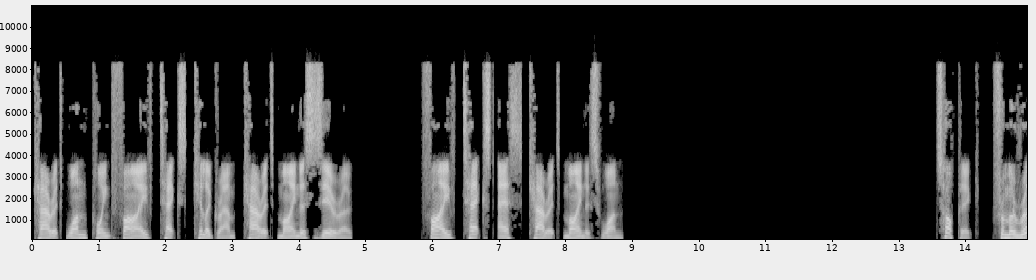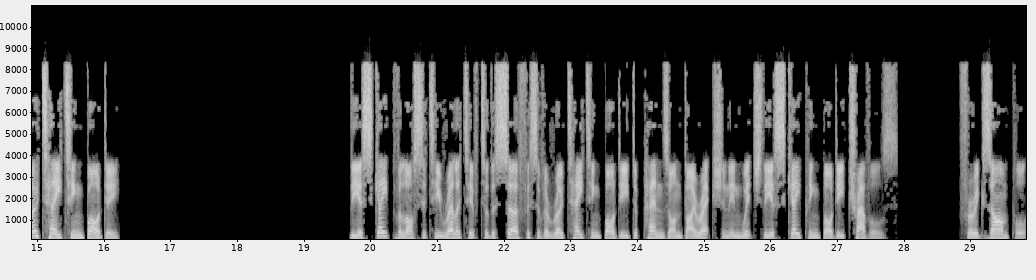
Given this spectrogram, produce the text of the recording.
caret 1.5 text kilogram caret minus 0 5 text s caret minus 1 Topic: From a rotating body. The escape velocity relative to the surface of a rotating body depends on direction in which the escaping body travels. For example,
